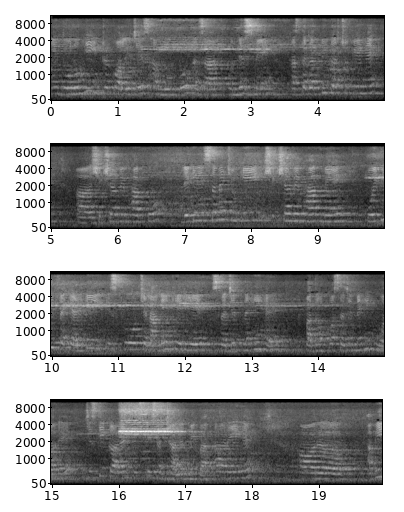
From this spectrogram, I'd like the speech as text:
ये दोनों ही इंटर कॉलेजेस हम लोग 2019 में हस्तगत भी कर चुके हैं। शिक्षा विभाग को। लेकिन इस समय चूँकि शिक्षा विभाग में कोई भी फैकल्टी इसको चलाने के लिए सृजित नहीं है, पदों का सृजन नहीं हुआ है, जिसके कारण इसके संचालन में बाधा आ रही है। और अभी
